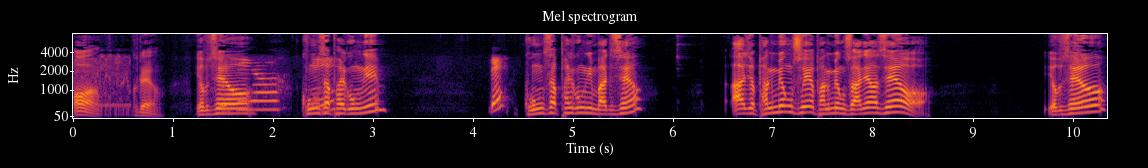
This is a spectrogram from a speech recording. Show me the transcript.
어 그래요. 여보세요. 여보세요? 0480님? 네? 0480님 맞으세요? 아, 저 박명수예요, 박명수. 안녕하세요. 여보세요?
